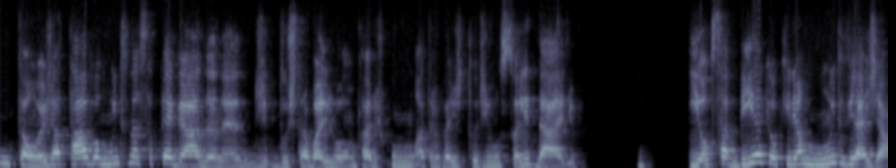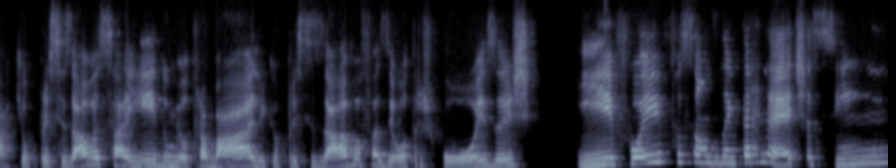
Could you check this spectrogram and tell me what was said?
Então, eu já estava muito nessa pegada, né, de, dos trabalhos voluntários com, através de turismo solidário. E eu sabia que eu queria muito viajar, que eu precisava sair do meu trabalho, que eu precisava fazer outras coisas e foi fuçando na internet, assim.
